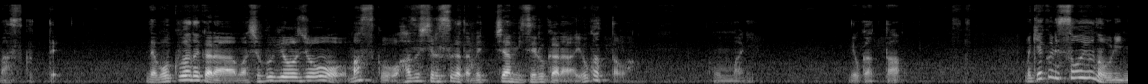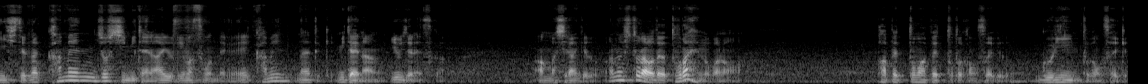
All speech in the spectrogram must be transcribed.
マスクってで僕はだから、まあ、職業上マスクを外してる姿めっちゃ見せるからよかったわ。ほんまに。よかった。まあ逆にそういうのを売りにしてるなんか仮面女子みたいなアイドルいますもんね。え仮面何やったっけ？みたいなん言うじゃないですか。あんま知らんけど。あの人らはだから取らへんのかな？パペットマペットとかもそうやけど。グリーンとかもそうやけ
